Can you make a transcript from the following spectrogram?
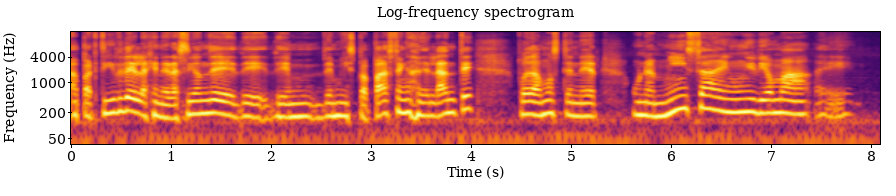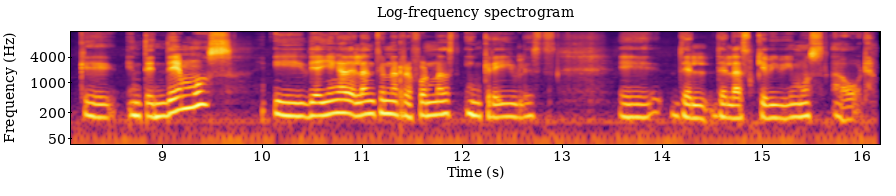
a partir de la generación de, mis papás en adelante podamos tener una misa en un idioma eh, que entendemos y de ahí en adelante unas reformas increíbles eh, de, las que vivimos ahora.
